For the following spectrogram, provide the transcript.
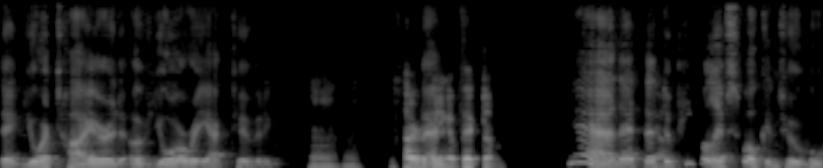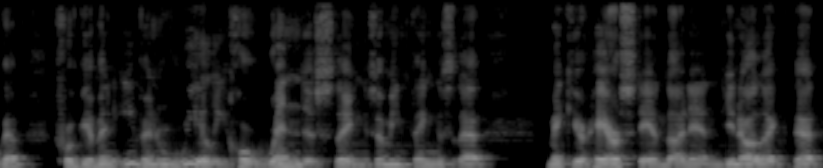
that you're tired of your reactivity mm-hmm. tired that, of being a victim yeah that that yeah. the people i've spoken to who have forgiven even really horrendous things i mean things that make your hair stand on end you know like that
